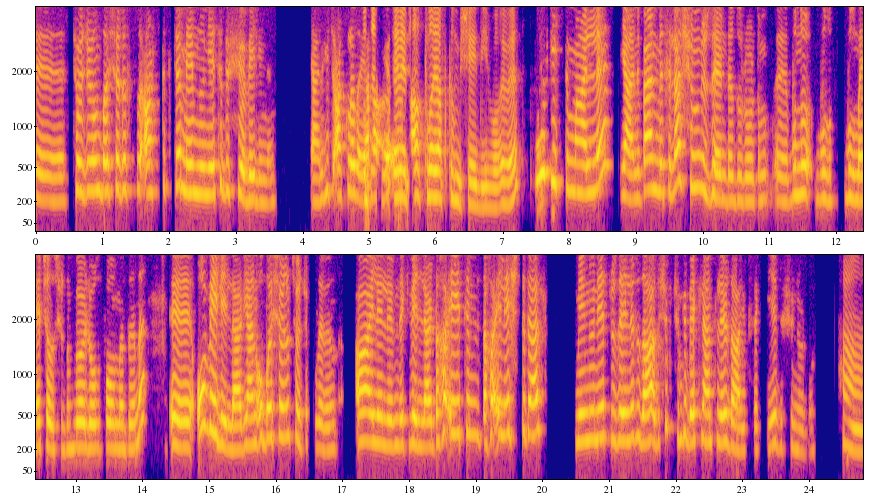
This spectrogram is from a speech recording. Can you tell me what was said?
Ee, çocuğun başarısı arttıkça memnuniyeti düşüyor velinin. Yani hiç akla da yatmıyor. evet akla yatkın bir şey değil bu evet. Büyük ihtimalle yani ben mesela şunun üzerinde dururdum. e, bunu bulup bulmaya çalışırdım böyle olup olmadığını. E, o veliler yani o başarılı çocukların ailelerindeki veliler daha eğitimli, daha eleştirel, memnuniyet düzeyleri daha düşük çünkü beklentileri daha yüksek diye düşünürdüm. Ha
